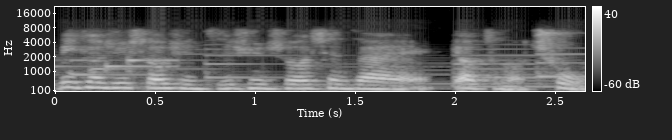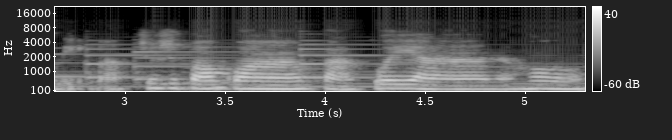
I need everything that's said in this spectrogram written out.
立刻去搜寻资讯，说现在要怎么处理嘛，就是包括法规啊，然后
